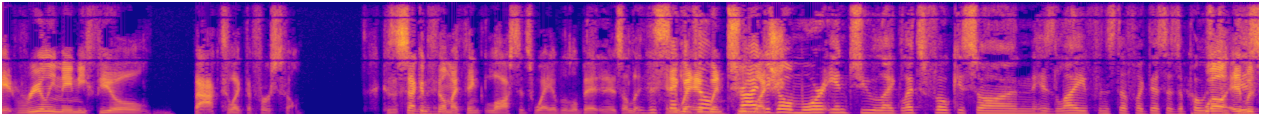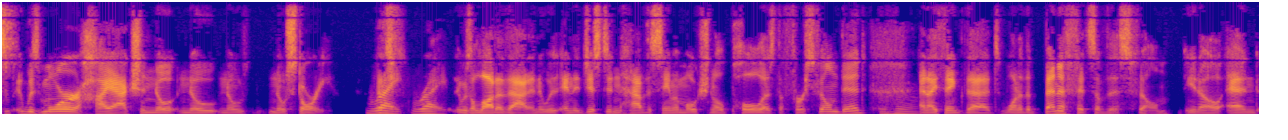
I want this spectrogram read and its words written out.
it really made me feel back to like the first film. Because the second Right. film, I think, lost its way a little bit, and it's a li- and the it second went, it film went too tried much. to go more into like let's focus on his life and stuff like this as opposed well, to it this- was it was more high action, no no no no story. right, right. It was a lot of that, and it was and it just didn't have the same emotional pull as the first film did. Mhm. And I think that one of the benefits of this film, you know, and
